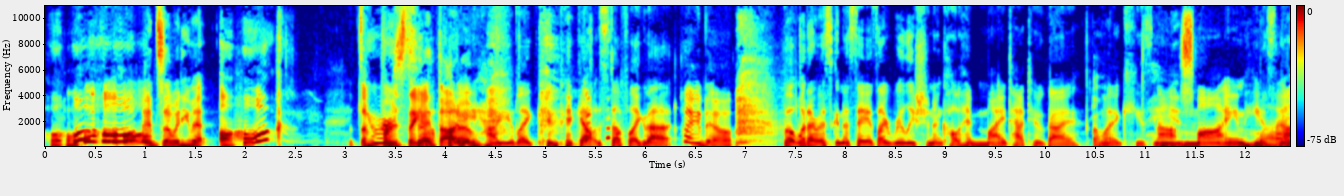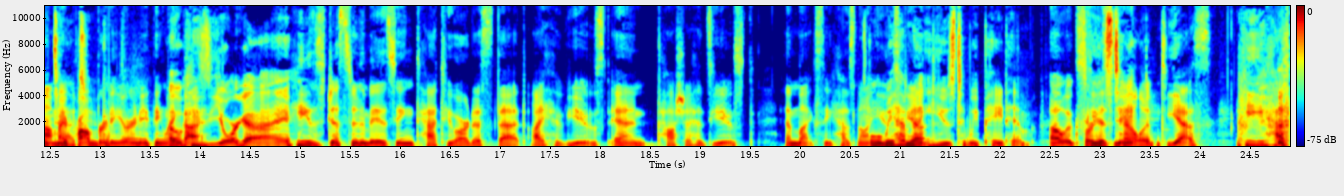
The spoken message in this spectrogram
huh, huh, huh. And so when he went, uh huh, that's the You first thing I thought funny of. how you like can pick out stuff like that. I know. But what I was gonna say is I really shouldn't call him my tattoo guy. like he's not Oh, he's mine. He's my not my property or anything like oh, that. he's your guy. He's just an amazing tattoo artist that I have used and Tasha has used and Lexi has not Well, we have yet. not used him. We paid him. oh, excuse For his me. talent. Yes. He has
